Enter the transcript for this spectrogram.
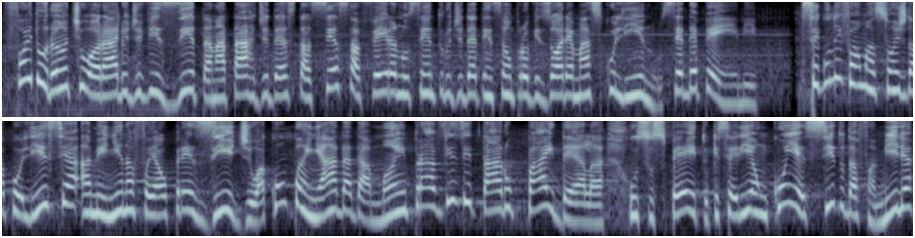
Foi durante o horário de visita na tarde desta sexta-feira no Centro de Detenção Provisória Masculino, CDPM. Segundo informações da polícia, a menina foi ao presídio acompanhada da mãe para visitar o pai dela. O suspeito, que seria um conhecido da família,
